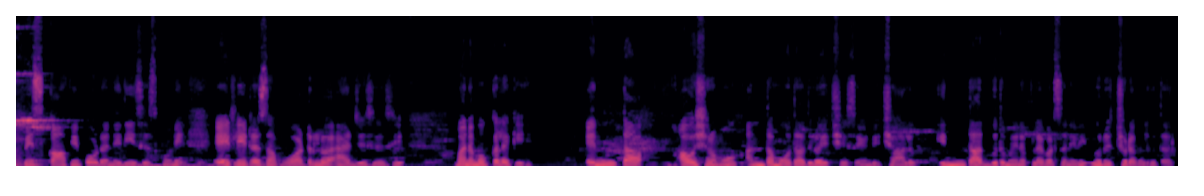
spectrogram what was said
రూపీస్ కాఫీ పౌడర్ని తీసేసుకొని ఎయిట్ లీటర్స్ ఆఫ్ వాటర్లో యాడ్ చేసేసి మన మొక్కలకి ఎంత అవసరమో అంత మోతాదులో ఇచ్చేసేయండి. చాలు. ఇంత అద్భుతమైన ఫ్లేవర్స్ అనేవి మీరు చూడగలుగుతారు.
